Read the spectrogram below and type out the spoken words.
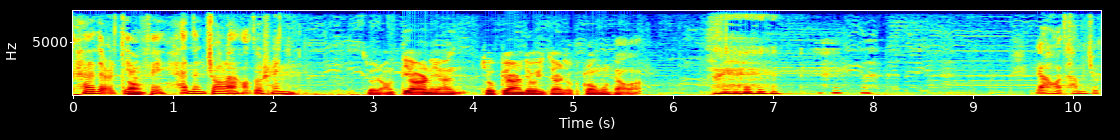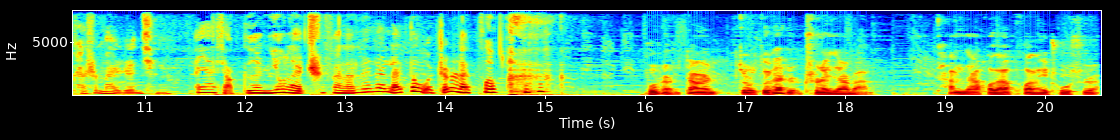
开点儿电嗯费，还能招揽好多生意。对，然后第二年就边上就有一家就装空调了，然后他们就开始卖人情。哎呀，小哥，你又来吃饭了，来来来到我这儿来坐。不是，但是就是最开始吃那家吧，他们家后来换了一厨师，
